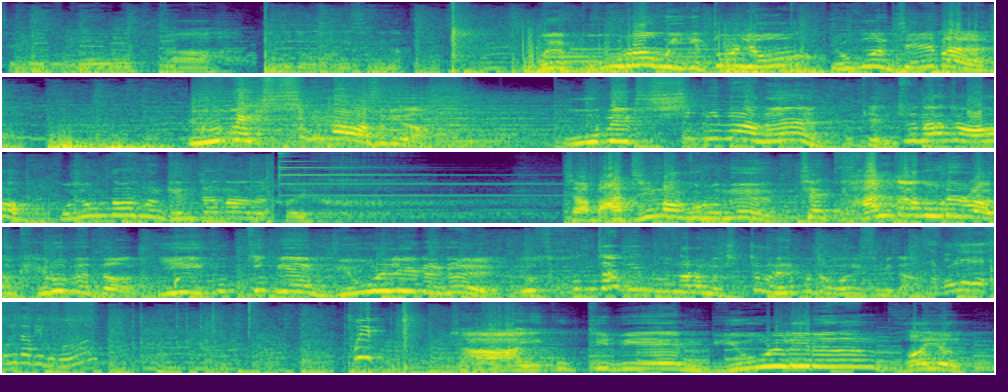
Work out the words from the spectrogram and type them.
제대로. 자, 해보도록 하겠습니다. 왜 뭐라고 이게 떨려? 요건 제발 510 나왔습니다. 510이면은 괜찮하죠. 그 정도는 괜찮아. 어이구. 자 마지막으로는 제 관자 노래를 아주 괴롭혔던 이 꾹TV의 묘리를 요 손잡이 부분을 한번 측정을 해보도록 하겠습니다. 자, 이 꾹TV의 묘리는 과연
